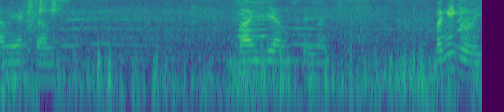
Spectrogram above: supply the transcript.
আমি একটা আনছি। বাঙ্গি আনছে। বাঙ্গি কই?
